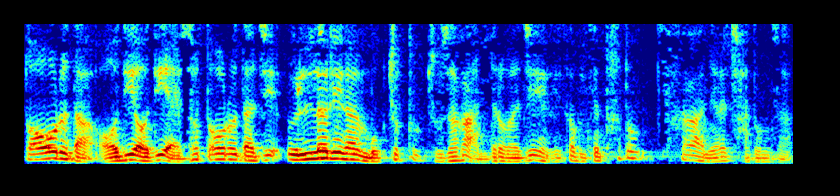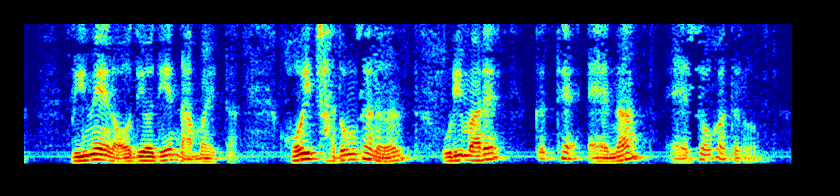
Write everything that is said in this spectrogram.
떠오르다 어디 어디에서 떠오르다지 을ler이라는 목적격 조사가 안 들어가지 그러니까 이건 타동사가 아니라 자동사 remain 어디 어디에 남아있다 거의 자동사는 우리말에 끝에 에나 에서가 들어옵니다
